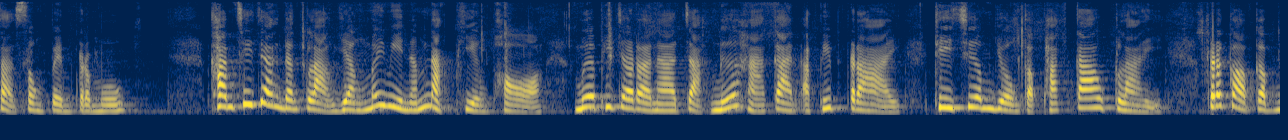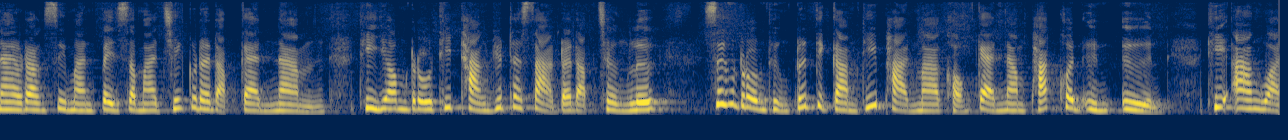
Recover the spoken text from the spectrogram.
ษัตริย์ทรงเป็นประมุขคำชี้แจงดังกล่าวยังไม่มีน้ำหนักเพียงพอ เมื่อพิจารณาจากเนื้อหาการอภิปราย ที่เชื่อมโยงกับพักก้าวไกล ประกอบกับนายรังสิมันเป็นสมาชิกระดับแกนนำที่ย่อมรู้ทิศทางยุทธศาสตร์ระดับเชิงลึก ซึ่งรวมถึงพฤติกรรมที่ผ่านมาของแกนนำพักคนอื่น ๆ ที่อ้างวา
